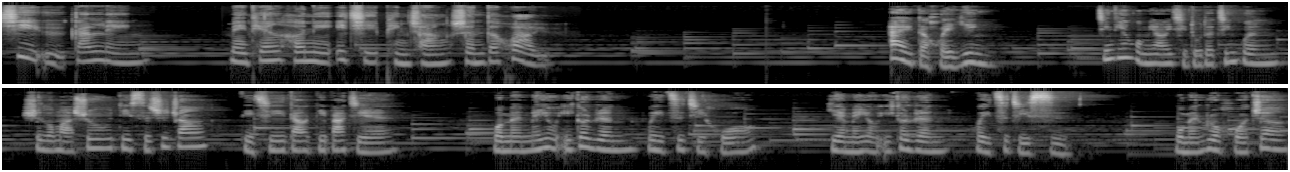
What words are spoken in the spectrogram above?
细雨甘霖，每天和你一起品尝神的话语。爱的回应。今天我们要一起读的经文是《罗马书》第十四章第七到第八节。我们没有一个人为自己活，也没有一个人为自己死。我们若活着，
